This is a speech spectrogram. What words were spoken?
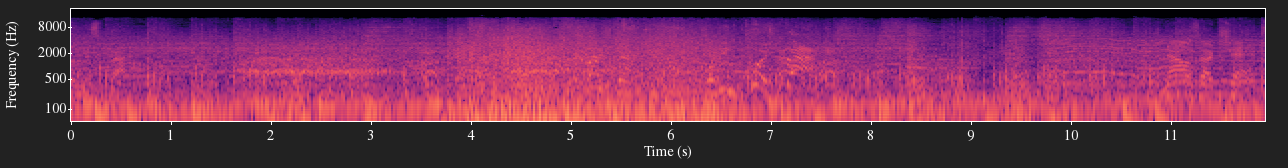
from this battle. Them! We're being pushed back! Now's our chance.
